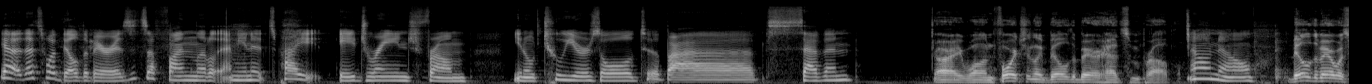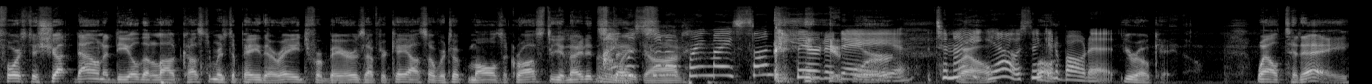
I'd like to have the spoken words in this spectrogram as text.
yeah, that's what Build a Bear is. It's a fun little. I mean, it's probably age range from you know two years old to about seven. All right. Well, unfortunately, Build a Bear had some problems. Oh no. Build a Bear was forced to shut down a deal that allowed customers to pay their age for bears after chaos overtook malls across the United States. I was States. gonna bring my son there today. Tonight, Well, yeah, I was thinking well, about it. You're okay, though. Well, today,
